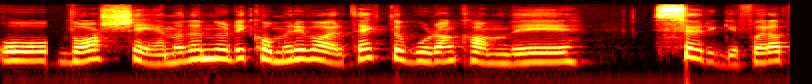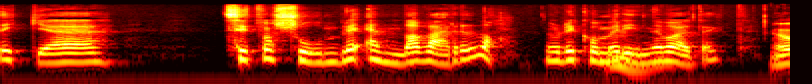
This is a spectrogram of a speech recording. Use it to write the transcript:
Og hva skjer med dem når de kommer i varetekt, og hvordan kan vi sørge for at ikke situasjonen blir enda verre da, når de kommer inn i mm. varetekt. Ja,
